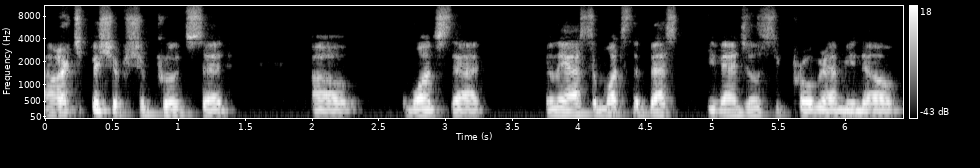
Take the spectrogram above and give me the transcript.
Archbishop Chaput said uh, once that when they asked him, What's the best evangelistic program you know?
